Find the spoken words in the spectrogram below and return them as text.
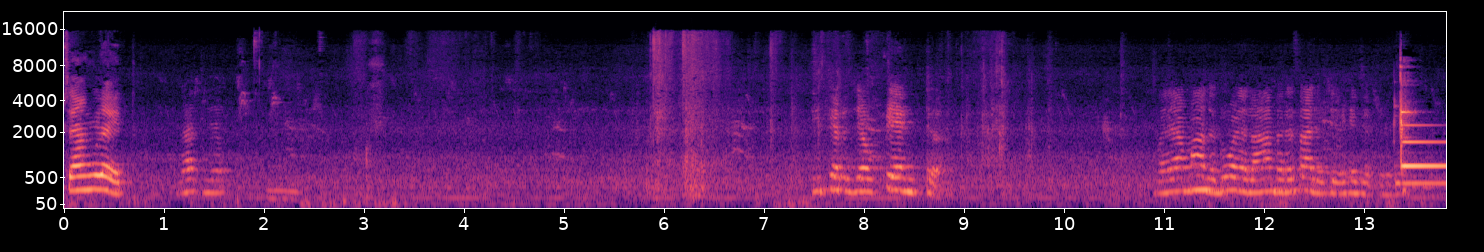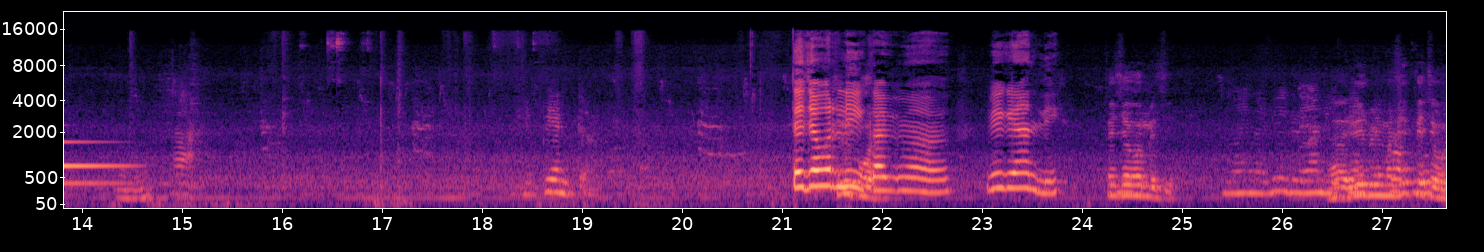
चांगलं आहेत. घातल्या. जेव्हा पॅन्ट बया माझ्या डोळ्याला अंधारच आले ते ह्याच्यातून हम्म. हा हे पॅन्ट त्याच्यावरली Three-four. का अं, वेगळी आणली. त्याच्यावरलीची नाही नाही वेगळी आणली हा, pant. वेगळी म्हणजे Top त्याच्यावर.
